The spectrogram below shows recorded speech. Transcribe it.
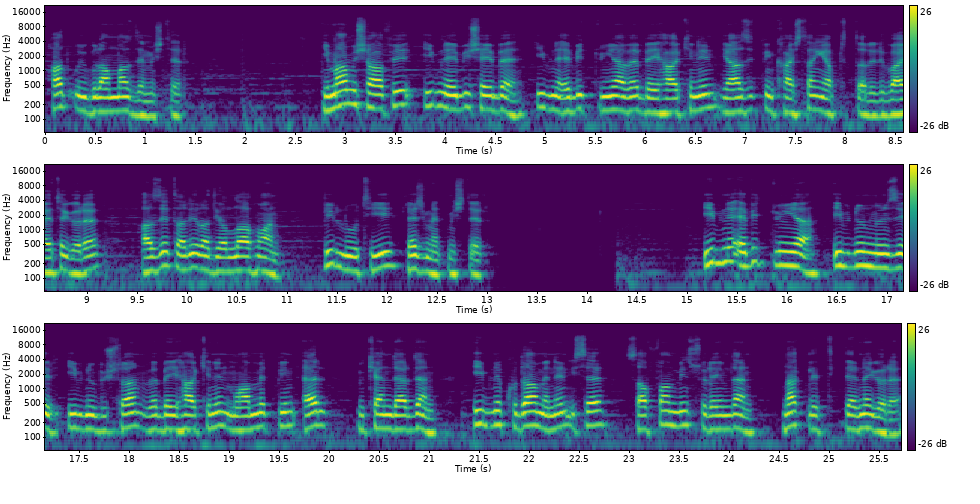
had uygulanmaz demiştir. İmam-ı Şafi İbn Ebi Şeybe, İbn Ebit Dünya ve Beyhaki'nin Yazid bin Kaş'tan yaptıkları rivayete göre Hz. Ali radıyallahu an bir Luti'yi recmetmiştir. İbni Ebit Dünya, İbnül Münzir, İbnü Büşran ve Beyhaki'nin Muhammed bin El Mükender'den, İbni Kudame'nin ise Safvan bin Süleym'den naklettiklerine göre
